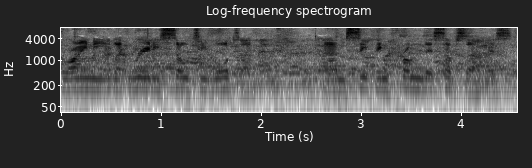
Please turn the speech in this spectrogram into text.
briny, like really salty water um, seeping from the subsurface to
